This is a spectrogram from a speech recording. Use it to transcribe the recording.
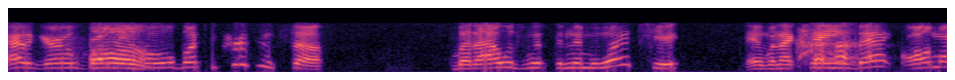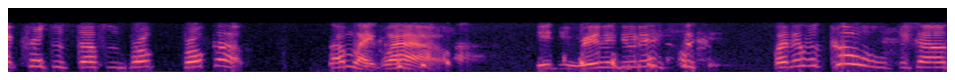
I had a girl who brought me a whole bunch of Christmas stuff. But I was with the number one chick, and when I came back, all my Christmas stuff was broke broke up. So I'm like, wow, did you really do this? but it was cool because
